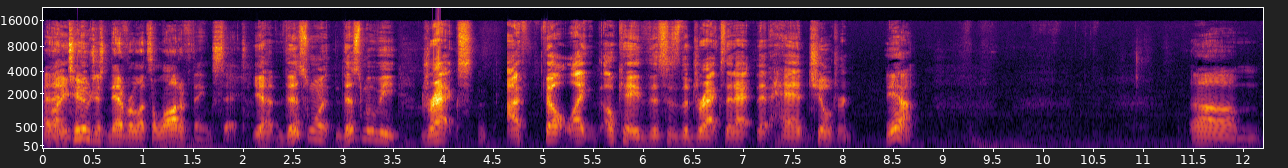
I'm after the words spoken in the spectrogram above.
And then Like two just never lets a lot of things sit. Yeah, this one, this movie, Drax. I felt like okay, this is the Drax that that had children. Yeah. Um,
